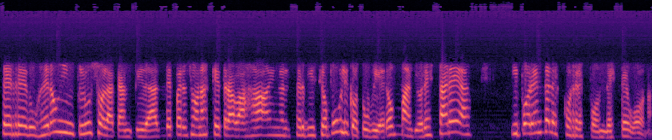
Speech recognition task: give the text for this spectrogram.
se redujeron incluso la cantidad de personas que trabajan en el servicio público, tuvieron mayores tareas y por ende les corresponde este bono.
